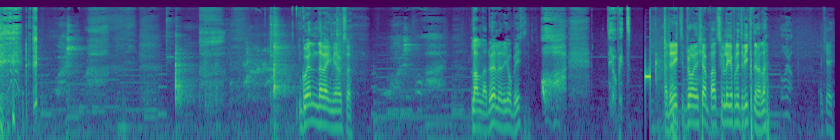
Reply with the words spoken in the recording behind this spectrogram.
Gå den där vägen ner också. Lallar du eller är det jobbigt? Det är jobbigt. Ja, det är riktigt bra, jag kämpat. Ska vi lägga på lite vikt nu eller? Okej.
